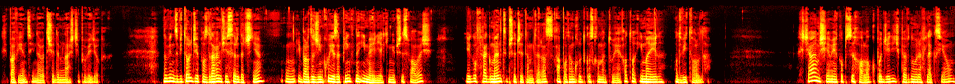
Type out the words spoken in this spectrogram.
Chyba więcej, nawet 17 powiedziałbym. No więc Witoldzie, pozdrawiam Cię serdecznie mm, i bardzo dziękuję za piękny e-mail, jaki mi przysłałeś. Jego fragmenty przeczytam teraz, a potem krótko skomentuję. Oto e-mail od Witolda. Chciałem się jako psycholog podzielić pewną refleksją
